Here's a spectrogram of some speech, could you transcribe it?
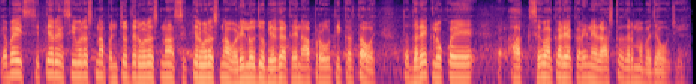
કે ભાઈ સિત્તેર એંસી વર્ષના, પંચોતેર વર્ષના, સિત્તેર વર્ષના વડીલો જો ભેગા થઈને આ પ્રવૃત્તિ કરતા હોય તો દરેક લોકોએ આ સેવા કાર્ય કરીને રાષ્ટ્રધર્મ બજાવવો જોઈએ.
